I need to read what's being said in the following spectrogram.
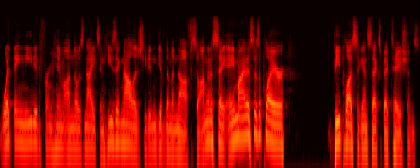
what they needed from him on those nights. And he's acknowledged he didn't give them enough. So I'm going to say A minus as a player, B plus against expectations.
